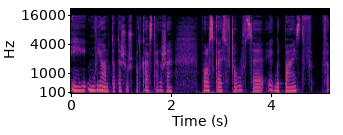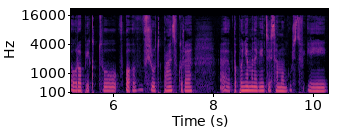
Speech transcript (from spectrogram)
I mówiłam to też już w podcastach, że Polska jest w czołówce jakby państw w Europie, wśród państw, które e, popełniamy najwięcej samobójstw. I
